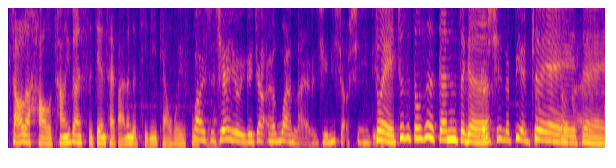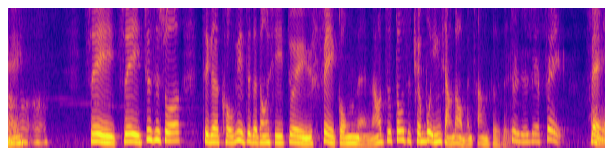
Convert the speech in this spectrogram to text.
调了好长一段时间才把那个体力调恢复。不好意思，今天有一个叫 N 万来了，请你小心一点。对，就是都是跟这个新的变种对对，嗯嗯。所以，所以就是说，这个 COVID 这个东西对于肺功能，然后这都是全部影响到我们唱歌的人。对对对，肺肺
